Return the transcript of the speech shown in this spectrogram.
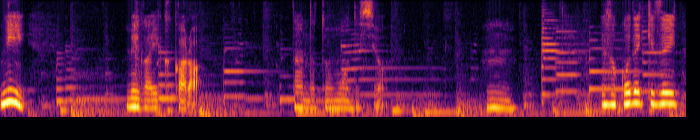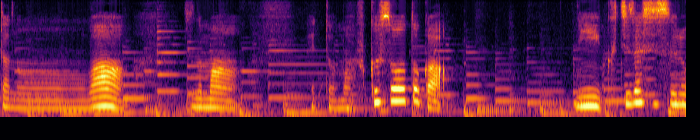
ーに目が行くからなんだと思うんですよ。うん、でそこで気づいたのはそのまあえっとまあ服装とかに口出しする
